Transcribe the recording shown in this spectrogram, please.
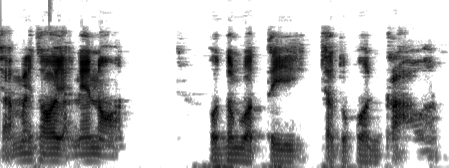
จะไม่ท้ออย่างแน่นอน พลตำรวจตีจตุพลกล่าวครับ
